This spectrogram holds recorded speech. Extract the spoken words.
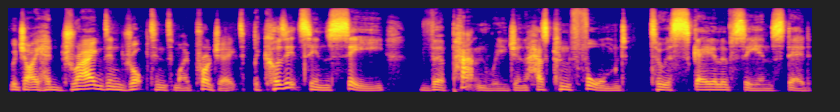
which I had dragged and dropped into my project, because it's in C, the pattern region has conformed to a scale of C instead.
